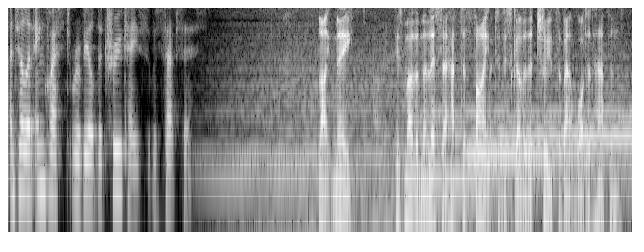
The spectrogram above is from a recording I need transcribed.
until an inquest revealed the true case was sepsis. Like me, his mother Melissa had to fight to discover the truth about what had happened.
